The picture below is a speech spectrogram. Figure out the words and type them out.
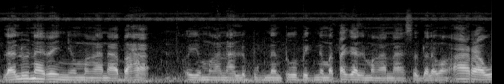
lalo na rin yung mga nabaha o yung mga nalubog ng tubig na matagal mga nasa dalawang araw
